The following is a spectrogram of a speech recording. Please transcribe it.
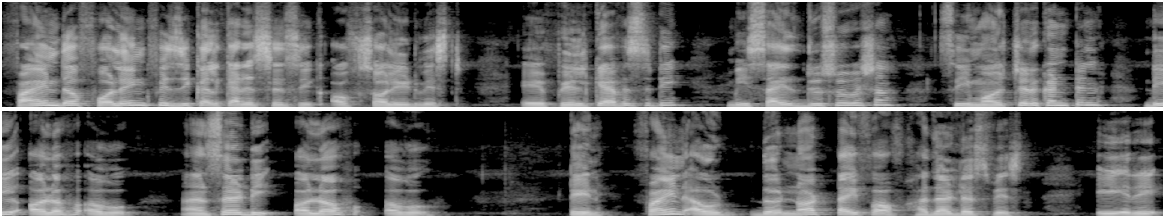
Find the following physical characteristic of solid waste. A. Field capacity. B. Size distribution. C. Moisture content. D. All of above. Answer D. All of above. 10. Find out the not type of hazardous waste. A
